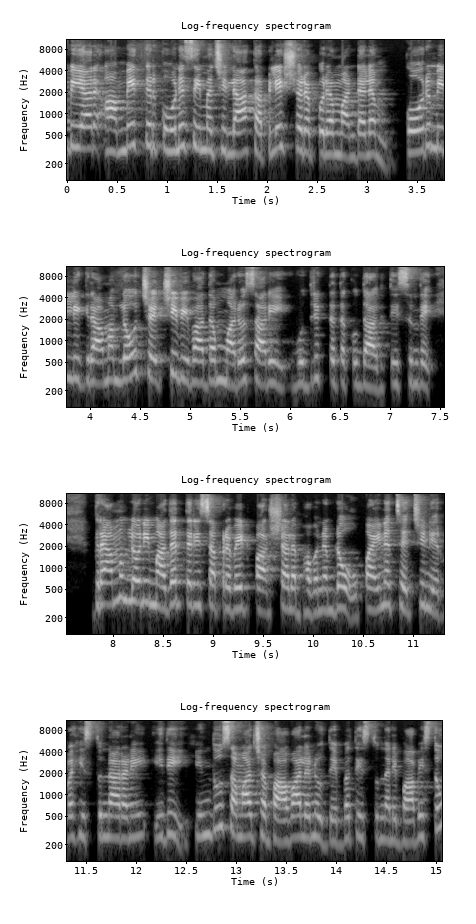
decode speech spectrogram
బిఆర్ అంబేద్కర్ కోనసీమ జిల్లా కపిలేశ్వరపురం మండలం కోరుమిల్లి గ్రామంలో చర్చి వివాదం మరోసారి ఉద్రిక్తతకు దారితీసింది. గ్రామంలోని మదర్ తెరిసా ప్రైవేట్ పాఠశాల భవనంలో పైన చర్చి నిర్వహిస్తున్నారని ఇది హిందూ సమాజ భావాలను దెబ్బతీస్తుందని భావిస్తూ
